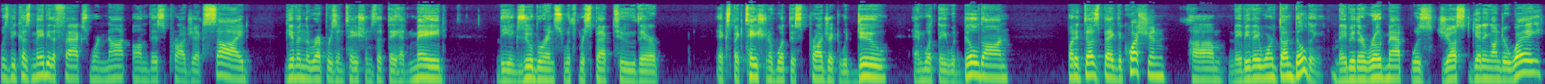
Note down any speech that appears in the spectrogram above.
was because maybe the facts were not on this project's side, given the representations that they had made, the exuberance with respect to their expectation of what this project would do and what they would build on. But it does beg the question um, maybe they weren't done building. Maybe their roadmap was just getting underway.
